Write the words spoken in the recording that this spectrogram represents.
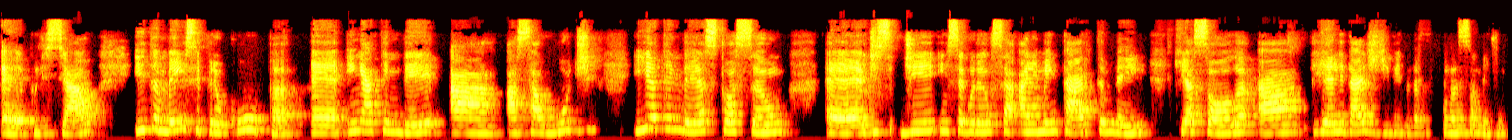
é, policial e também se preocupa é, em atender a, a saúde e atender a situação é, de, de insegurança alimentar também, que assola a realidade de vida da população mesmo.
